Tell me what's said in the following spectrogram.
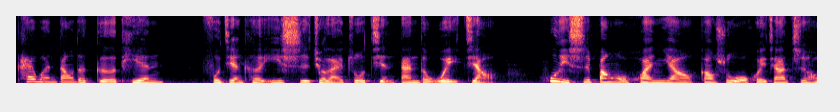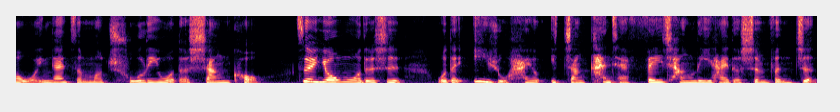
开完刀的隔天，妇健科医师就来做简单的胃教，护理师帮我换药，告诉我回家之后我应该怎么处理我的伤口。最幽默的是，我的义乳还有一张看起来非常厉害的身份证。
